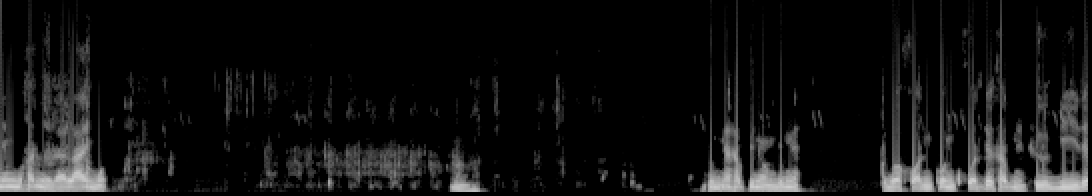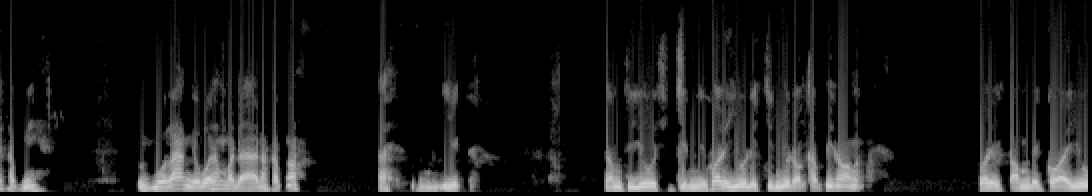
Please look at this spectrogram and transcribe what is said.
ยังบ่คัหนึ่ละล่หมด อืมตรงนี้ครับพี่น้องตรงนี้ถือว่าขอนก้นขวดด้วยครับ นี่ถือดีด้วยครับ นี่อุดโบราณกับว่าธรรมดานะครับ เนาะไปอีกทำสิยูสิกินนี่พราะได้ยูได้กินยูดอกครับพี่น้องเพ่อได้ต่ำได้ก้อยยู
